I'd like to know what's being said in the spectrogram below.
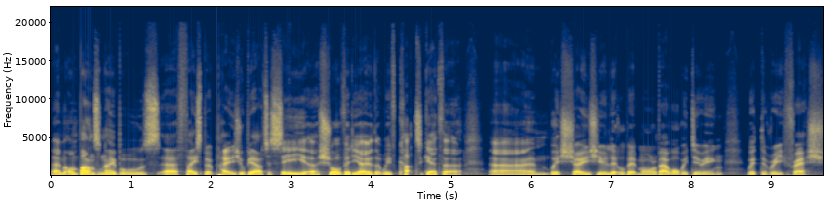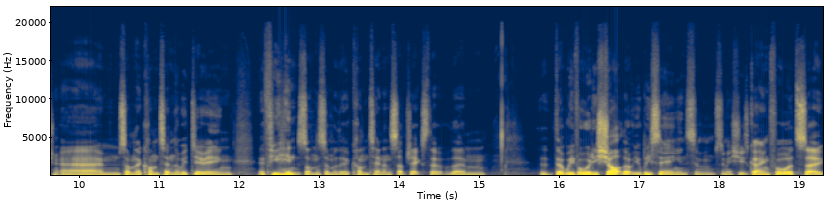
um, on Barnes and Noble's uh, Facebook page, you'll be able to see a short video that we've cut together, um, which shows you a little bit more about what we're doing with the refresh, um, some of the content that we're doing, a few hints on some of the content and subjects that. That we've already shot that you'll be seeing in some some issues going forward. So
